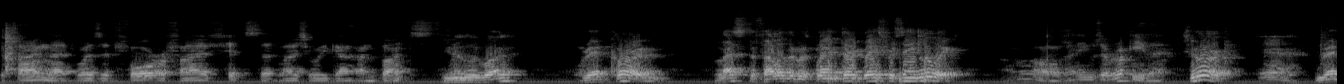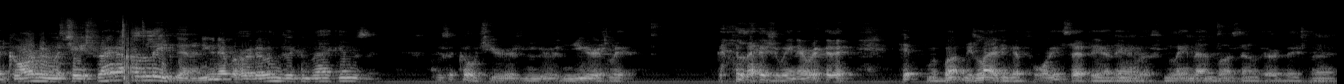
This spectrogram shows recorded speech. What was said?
The time that was it four or five hits that Lajoie got on bunts. You know who it was? Red Corriden. Well, that's the fellow that was playing third base for St. Louis. Oh, he was a rookie then. Sure. Yeah. Red Corbin was chased right out of the league then, and you never heard of him until he come back in as a, coach years and years and years later. Lajoie never hit a hit from a bunt in his life. He got four hits that day, I think it was, from laying down bunts down the third base line.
